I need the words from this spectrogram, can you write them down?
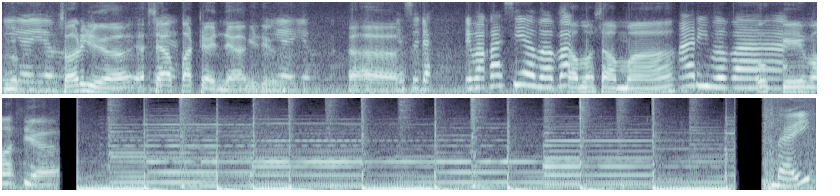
Iya, iya. Sorry ya, saya Iya. padanya gitu. Iya iya. Ah, Ya sudah. Terima kasih ya Bapak. Sama-sama. Mari Bapak. Oke, makasih ya. Baik,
